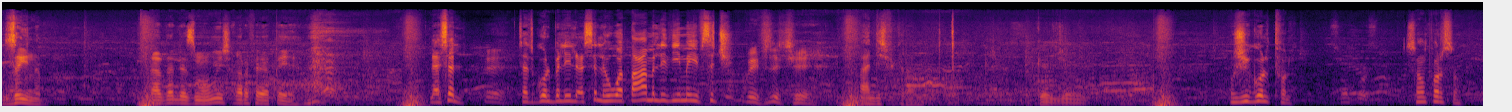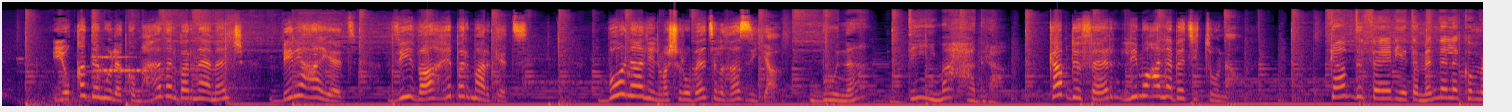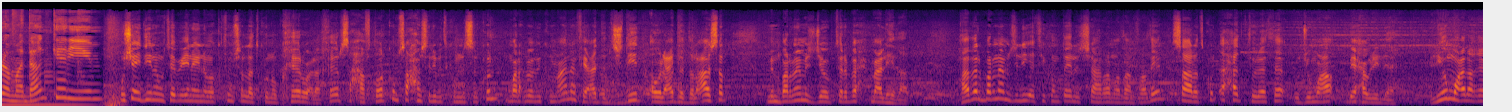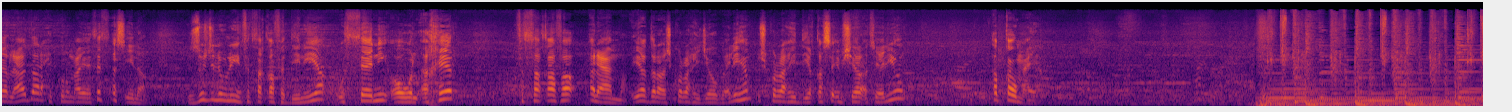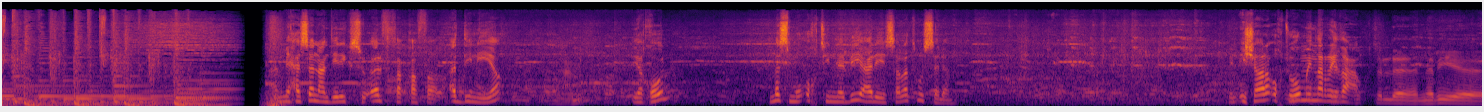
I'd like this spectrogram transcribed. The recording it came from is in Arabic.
زينب. هذا لازم مش غير فيقيه العسل. تتقول باللي العسل هو الطعام الذي ما يفسدش. ما يفسدش فيه ما عنديش فكرة كيجاوب وش يقول الطفل 100% يقدم لكم هذا البرنامج برعاية Viva Hypermarket بونا للمشروبات الغازية. بونا ديما حاضرة Cap de Fer لمعلبات التونة. Cap de Fer يتمنى لكم رمضان كريم. مشاهدينا ومتابعينا اينما كنتم إن شاء الله تكونوا بخير وعلى خير. صحة فطوركم صحة وسلامتكم الناس الكل. مرحبا بكم معنا في عدد جديد أو العدد العاشر من برنامج جاوب تربح مع الهلال هذا البرنامج اللي يأتيكم طيله شهر رمضان الفضيل صارت كل أحد ثلاثاء وجمعة بحول الله. اليوم وعلى غير العادة راح يكونوا معي ثلاث أسئلة. الزوج الأولين في الثقافة الدينية والثاني أو الأخير في الثقافة العامة. يا درا شكون راح يجاوب عليهم شكون راح يدي قسائم شراء تاع اليوم. أبقوا معايا عمي حسن عندي لك سؤال في الثقافة الدينية. يقول ما اسم أخت النبي عليه الصلاة والسلام؟ الإشارة أخته من الرضاعة. أخت النبي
